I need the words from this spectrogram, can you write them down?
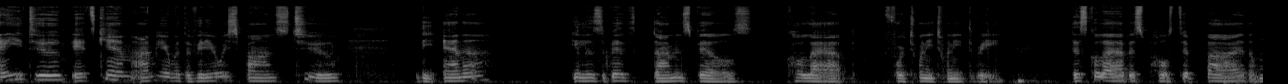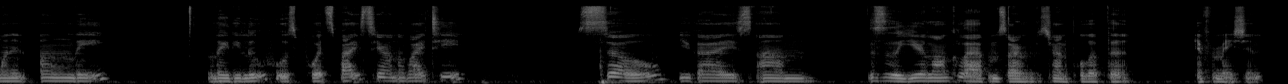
Hey YouTube, it's Kim. I'm here with a video response to the Anna Elizabeth Diamond Spells collab for 2023. This collab is hosted by the one and only Lady Lou, who is Poet Spice here on the YT. So, you guys, um, this is a year-long collab. I'm sorry, I'm just trying to pull up the information.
